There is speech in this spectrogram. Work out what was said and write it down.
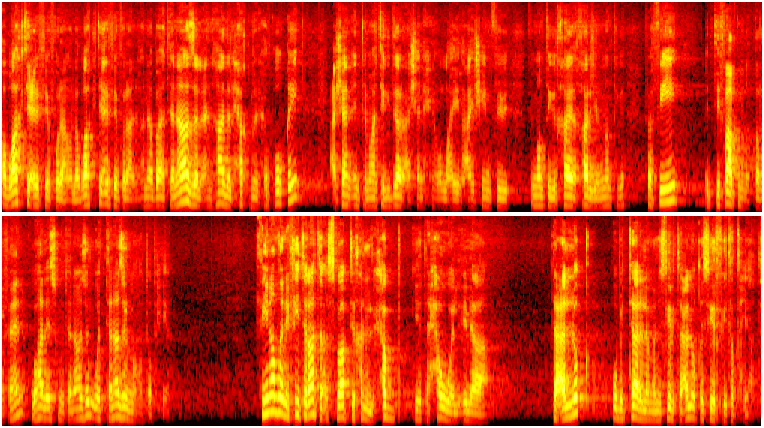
أبغاك تعرف يا فلان ولا أبغاك تعرف يا فلان أنا بتنازل عن هذا الحق من حقوقي عشان أنت ما تقدر عشان إحنا والله عايشين في في منطقة خارج المنطقة. ففي اتفاق من الطرفين وهذا اسمه تنازل والتنازل ما هو تضحية. في نظري في ثلاثة أسباب تخلي الحب يتحول إلى تعلق وبالتالي لما يصير تعلق يصير في تضحيات.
